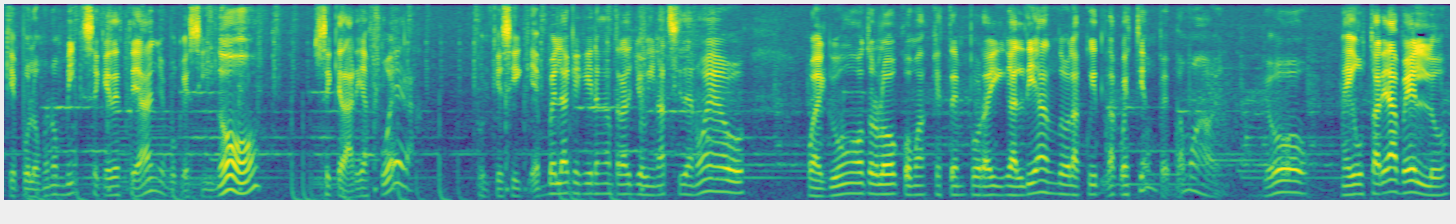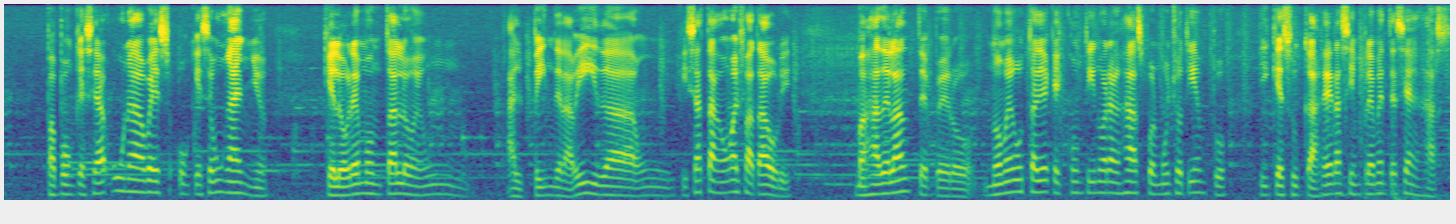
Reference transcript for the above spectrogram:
que por lo menos Mick se quede este año, porque si no, se quedaría fuera. Porque si es verdad que quieren entrar Giovinazzi de nuevo o algún otro loco más que estén por ahí galdeando la, cuestión, pues vamos a ver. Yo me gustaría verlo, para aunque sea una vez, o que sea un año, que logre montarlo en un Alpine de la vida, un, quizás en un Alfa Tauri más adelante, pero no me gustaría que él continuara en Haas por mucho tiempo y que su carrera simplemente sea en Haas.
